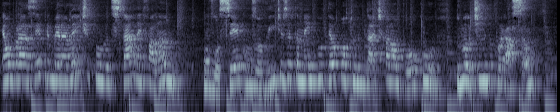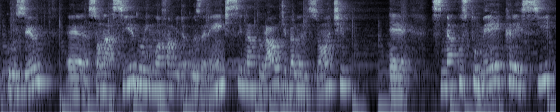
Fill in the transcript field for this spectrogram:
é um prazer, primeiramente, por estar né, falando com você, com os ouvintes, e também por ter a oportunidade de falar um pouco do meu time do coração, Cruzeiro. É, sou nascido em uma família cruzeirense, natural de Belo Horizonte. É, me acostumei, cresci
